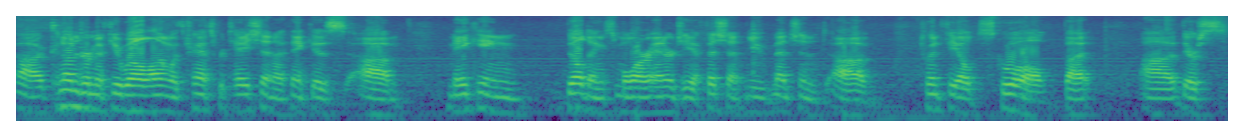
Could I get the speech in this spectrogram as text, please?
uh, conundrum, if you will, along with transportation, I think, is um, making buildings more energy efficient. You mentioned uh, Twinfield School, but uh, there's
